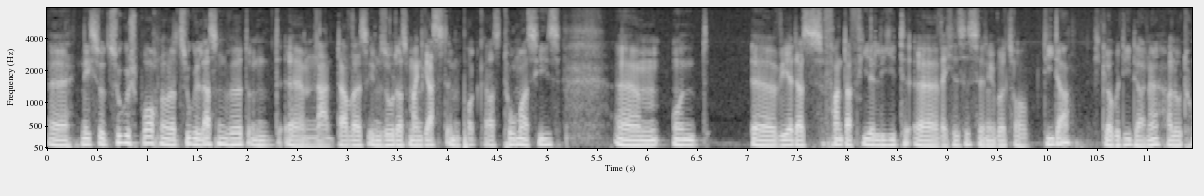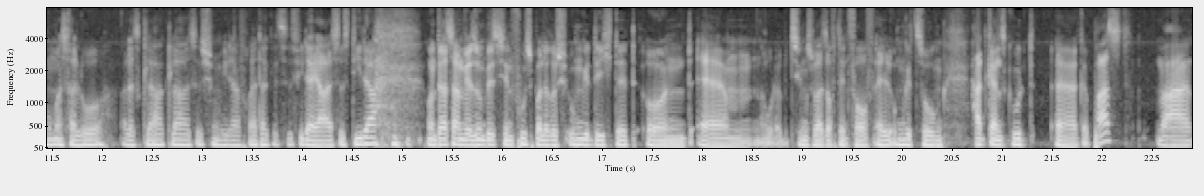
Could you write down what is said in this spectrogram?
äh, nicht so zugesprochen oder zugelassen wird. Und ähm, na, da war es eben so, dass mein Gast im Podcast Thomas hieß ähm, und äh, wie er das Fanta 4 Lied, äh, welches ist denn überhaupt? Dida? Ich glaube Dida, ne? Hallo Thomas, hallo, alles klar, klar, es ist schon wieder Freitag, ist es wieder, ja, es ist Dida. und das haben wir so ein bisschen fußballerisch umgedichtet und, ähm, oder beziehungsweise auf den VfL umgezogen. Hat ganz gut äh, gepasst, war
